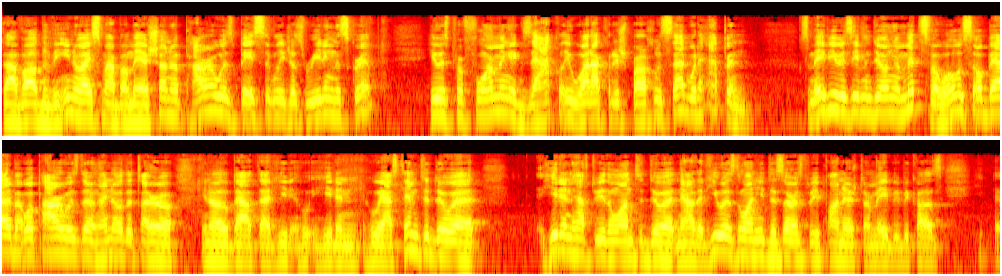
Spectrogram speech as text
v'avad v'inu eismar b'mei Paro was basically just reading the script. He was performing exactly what Hakadosh Baruch Hu said would happen. So maybe he was even doing a mitzvah. What was so bad about what Paro was doing? I know the Torah, you know, about that. He, who, he didn't, who asked him to do it. He didn't have to be the one to do it. Now that he was the one, he deserves to be punished, or maybe because uh,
